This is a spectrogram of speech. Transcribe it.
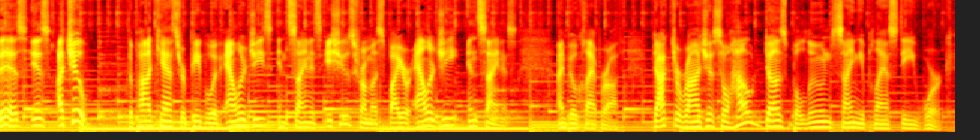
This is Achoo, the podcast for people with allergies and sinus issues from Aspire Allergy and Sinus. I'm Bill Klaproth. Dr. Raja, so how does balloon sinuplasty work?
